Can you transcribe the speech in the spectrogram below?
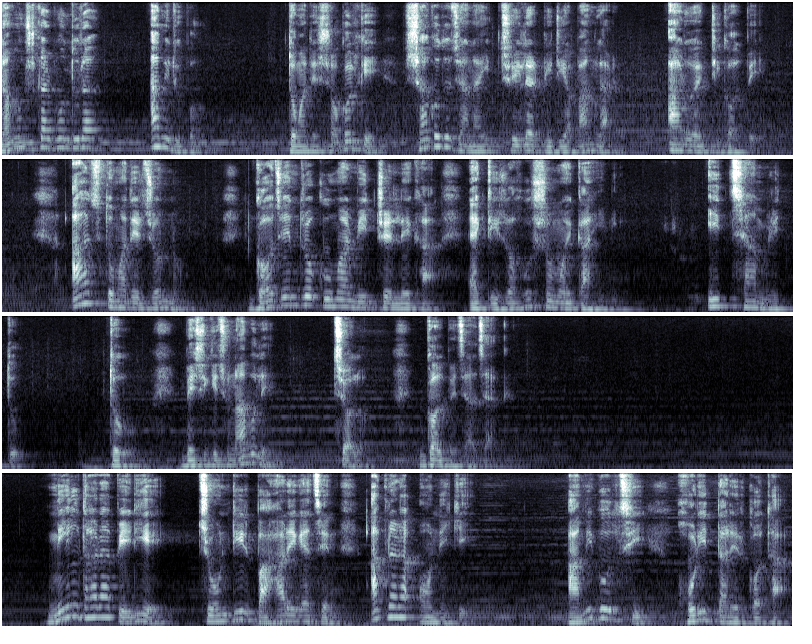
নমস্কার বন্ধুরা, আমি রূপম। তোমাদের সকলকে স্বাগত জানাই থ্রিলার পিডিয়া বাংলার আরও একটি গল্পে। আজ তোমাদের জন্য গজেন্দ্র কুমার মিত্রের লেখা একটি রহস্যময় কাহিনী, ইচ্ছা মৃত্যু। তো, বেশি কিছু না বলে চলো গল্পে যা যাক। নীলধারা পেরিয়ে চণ্ডীর পাহাড়ে গেছেন আপনারা অনেকেই। আমি বলছি হরিদ্বারের কথা।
